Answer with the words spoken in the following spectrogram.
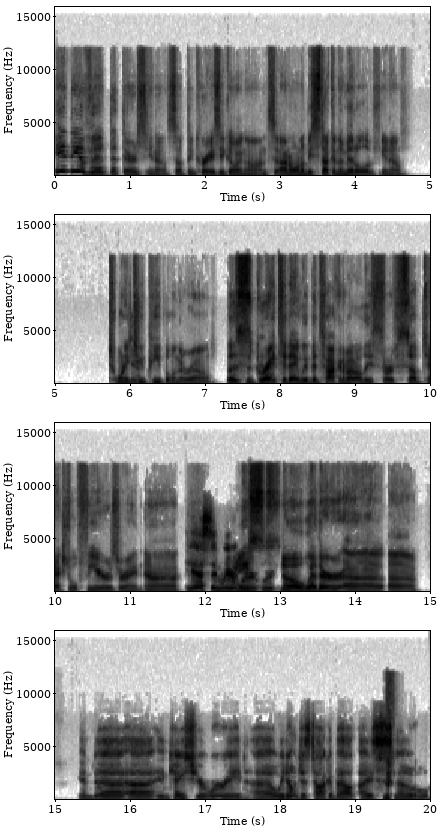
in the event that there's, you know, something crazy going on. So I don't want to be stuck in the middle of, you know, Yeah. 22 people in the row. This is great today. We've been talking about all these sort of subtextual fears, right? Uh, Yes, and we're we're we're snow, weather. Uh, uh, and uh, uh, in case you're worried, uh, we don't just talk about ice, snow,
